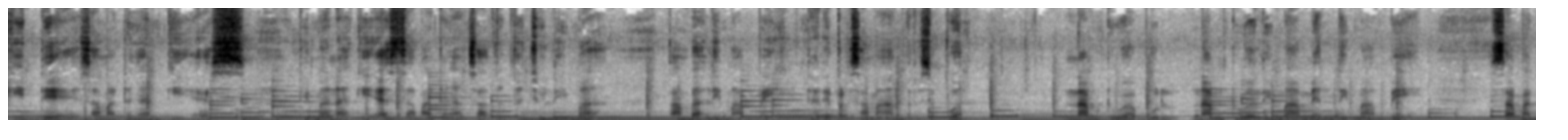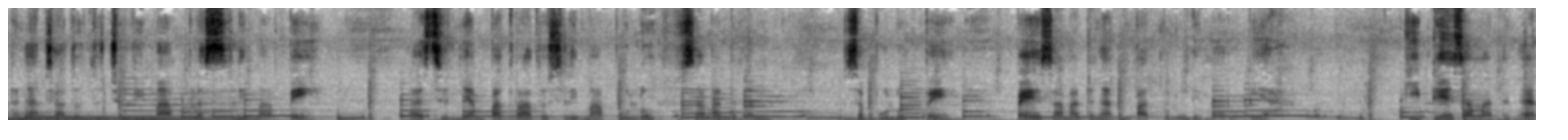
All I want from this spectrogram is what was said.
QD sama dengan QS di mana QS sama dengan 175 tambah 5P dari persamaan tersebut 620, 625 min 5P sama dengan 175 plus 5P hasilnya 450 sama dengan 10P P sama dengan 45 rupiah. QD sama dengan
